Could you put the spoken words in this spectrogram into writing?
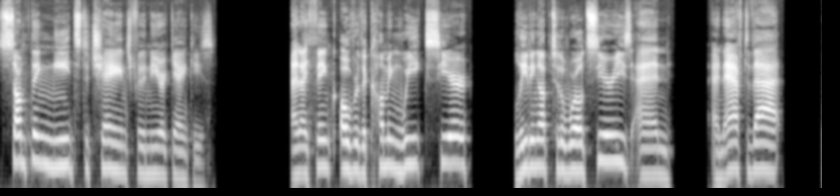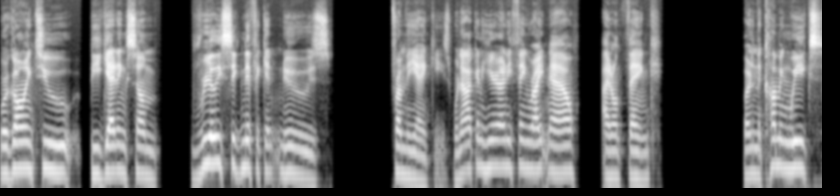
Something needs to change for the New York Yankees. And I think over the coming weeks here, leading up to the World Series and and after that we're going to be getting some really significant news from the Yankees. We're not going to hear anything right now, I don't think. But in the coming weeks,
